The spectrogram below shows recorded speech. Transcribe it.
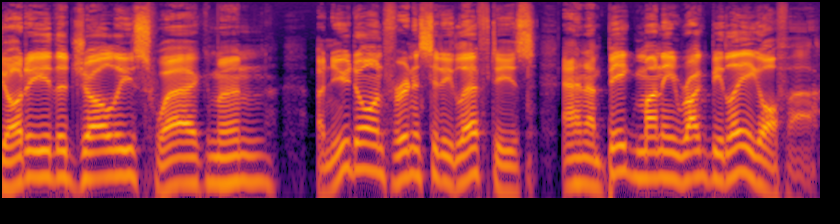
Scotty the Jolly Swagman, a new dawn for inner city lefties, and a big money rugby league offer.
